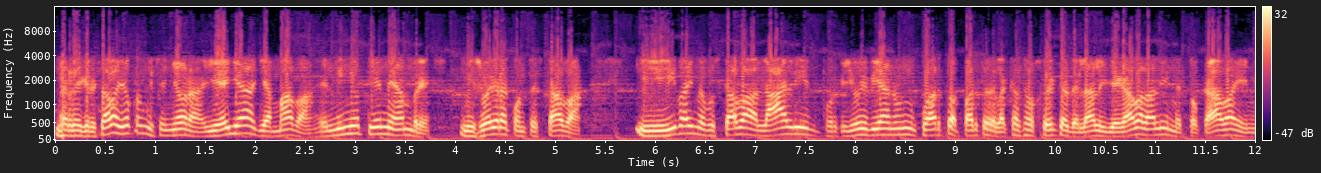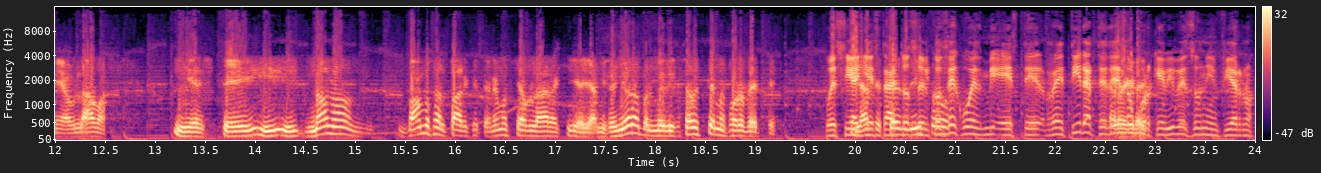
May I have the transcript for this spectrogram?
me regresaba yo con mi señora y ella llamaba. El niño tiene hambre. Mi suegra contestaba. Y iba y me buscaba a Lali, porque yo vivía en un cuarto aparte de la casa cerca de Lali. Llegaba Lali y me tocaba y me hablaba. Y este, y, y no, no, vamos al parque, tenemos que hablar aquí y allá. Mi señora pues me dijo, ¿sabes qué? Mejor vete. Pues sí, ahí está. Entonces el consejo es, mi- este, retírate de eso porque vives un infierno.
